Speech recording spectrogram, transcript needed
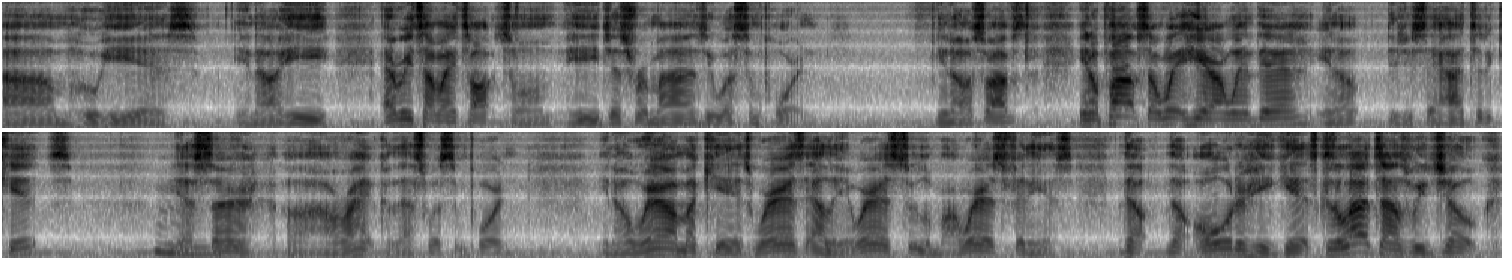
um, who he is. You know, he every time I talk to him, he just reminds me what's important. You know, so I've, you know, pops, I went here, I went there. You know, did you say hi to the kids? Mm-hmm. Yes, sir. Uh, all right, because that's what's important. You know, where are my kids? Where is Elliot? Where is Suleiman? Where is Phineas? The the older he gets, because a lot of times we joke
